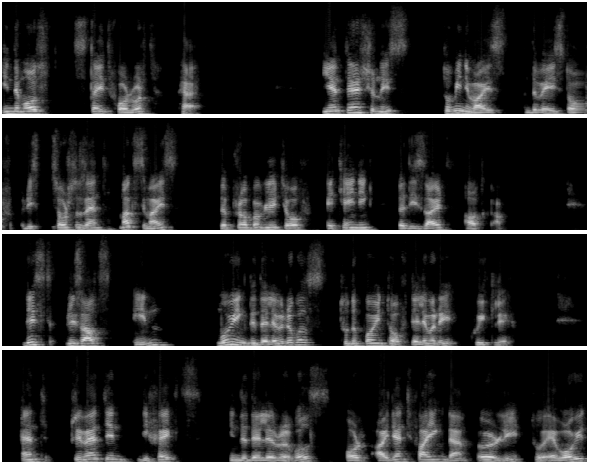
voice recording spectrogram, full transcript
in the most straightforward path. The intention is to minimize the waste of resources and maximize the probability of attaining the desired outcome. This results in moving the deliverables to the point of delivery quickly and preventing defects in the deliverables or identifying them early to avoid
